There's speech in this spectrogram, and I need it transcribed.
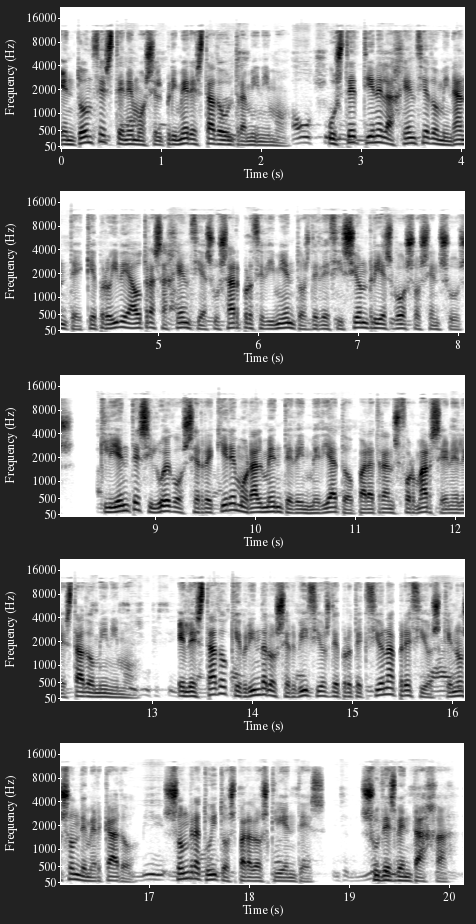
Entonces tenemos el primer Estado ultramínimo. Usted tiene la agencia dominante que prohíbe a otras agencias usar procedimientos de decisión riesgosos en sus clientes y luego se requiere moralmente de inmediato para transformarse en el Estado mínimo. El Estado que brinda los servicios de protección a precios que no son de mercado, son gratuitos para los clientes. Su desventaja.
